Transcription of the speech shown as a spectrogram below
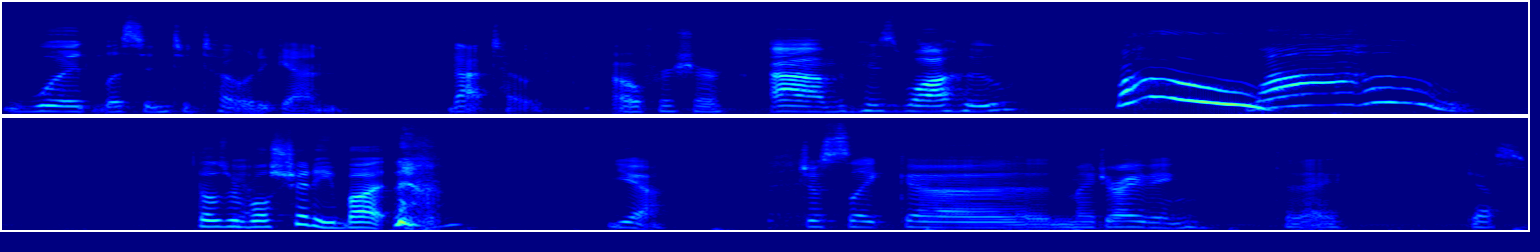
Would listen to Toad again. That Toad. oh for sure. Um, his Wahoo. Wahoo! Wahoo! Those were Yeah. both shitty, but Yeah. Just like uh, my driving today. yes.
